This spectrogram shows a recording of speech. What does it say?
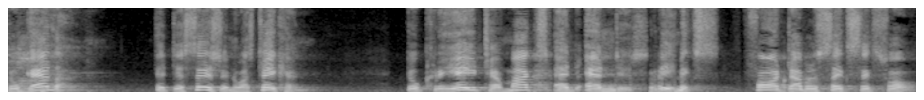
Together, the decision was taken to create a Max and Andy's remix for Double Six Six Four.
